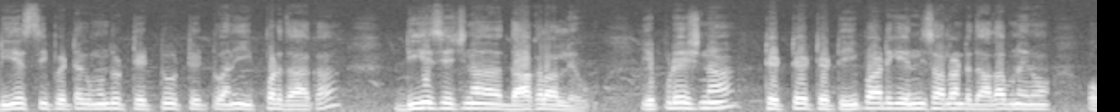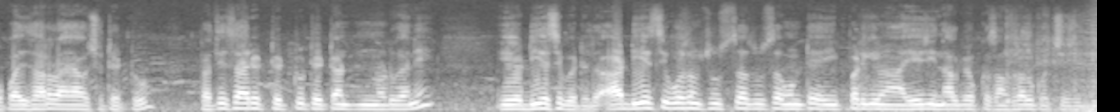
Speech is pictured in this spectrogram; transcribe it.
డిఎస్సి పెట్టకముందు టెట్టు టెట్టు అని ఇప్పటిదాకా డిఎస్సి వేసిన దాఖలాలు లేవు. ఎప్పుడు వేసినా టెట్టే టెట్ ఈ పాటికి ఎన్నిసార్లు అంటే దాదాపు నేను ఓ పదిసార్లు రాయవచ్చు టెట్టు. ప్రతిసారి టెట్టు టెట్ అంటున్నాడు కానీ డిఎస్సి పెట్టలేదు. ఆ డిఎస్సి కోసం చూస్తా చూస్తూ ఉంటే ఇప్పటికి నా ఏజ్ నలభై ఒక్క సంవత్సరాలకు వచ్చేసింది.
